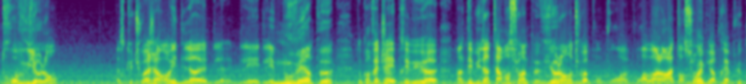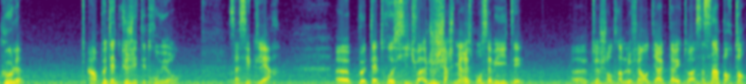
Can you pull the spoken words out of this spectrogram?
trop violent. Parce que tu vois, j'avais envie de, les, mouver un peu. Donc en fait, j'avais prévu euh, un début d'intervention un peu violent, tu vois, pour, pour, avoir leur attention. Et puis après, plus cool. Alors peut-être que j'étais trop violent. Ça, c'est clair. Euh, peut-être aussi, tu vois, je cherche mes responsabilités. Euh, tu vois, je suis en train de le faire en direct avec toi. Ça, c'est important.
